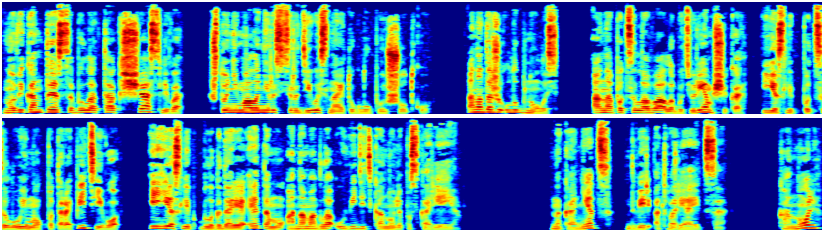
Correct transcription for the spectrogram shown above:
Но Викантесса была так счастлива, что немало не рассердилась на эту глупую шутку. Она даже улыбнулась. Она поцеловала бы тюремщика, если б поцелуй мог поторопить его, и если б благодаря этому она могла увидеть Каноля поскорее. Наконец, дверь отворяется. Каноль,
